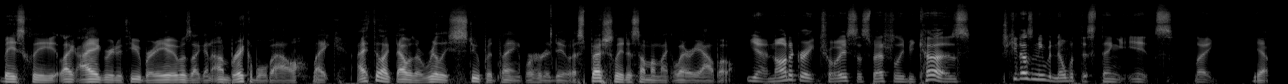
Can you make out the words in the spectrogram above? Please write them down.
basically, like I agreed with you, Brady. It was like an unbreakable vow. Like I feel like that was a really stupid thing for her to do, especially to someone like Larry Albo. Yeah, not a great choice, especially because she doesn't even know what this thing is. Like, Yep.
